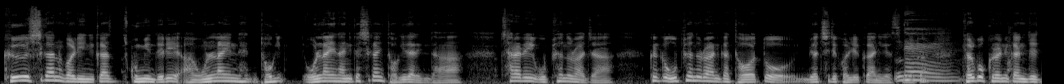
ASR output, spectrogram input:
그 시간 걸리니까 국민들이 아 온라인 더 온라인 하니까 시간이 더 기다린다. 차라리 우편으로 하자. 그러니까 우편으로 하니까 더 또 며칠이 걸릴 거 아니겠습니까? 네. 결국 그러니까 이제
